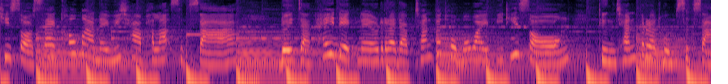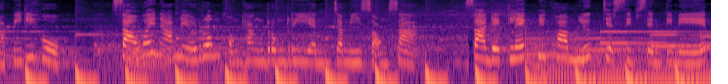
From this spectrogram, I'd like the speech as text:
ที่สอดแทรกเข้ามาในวิชาพละศึกษา โดยจัดให้เด็กในระดับชั้นประถมวัยปีที่ 2 ถึงชั้นประถมศึกษาปีที่ 6สระว่ายน้ำในร่มของทางโรงเรียนจะมี2สระ สระเด็กเล็กมีความลึก 70 เซนติเมตร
